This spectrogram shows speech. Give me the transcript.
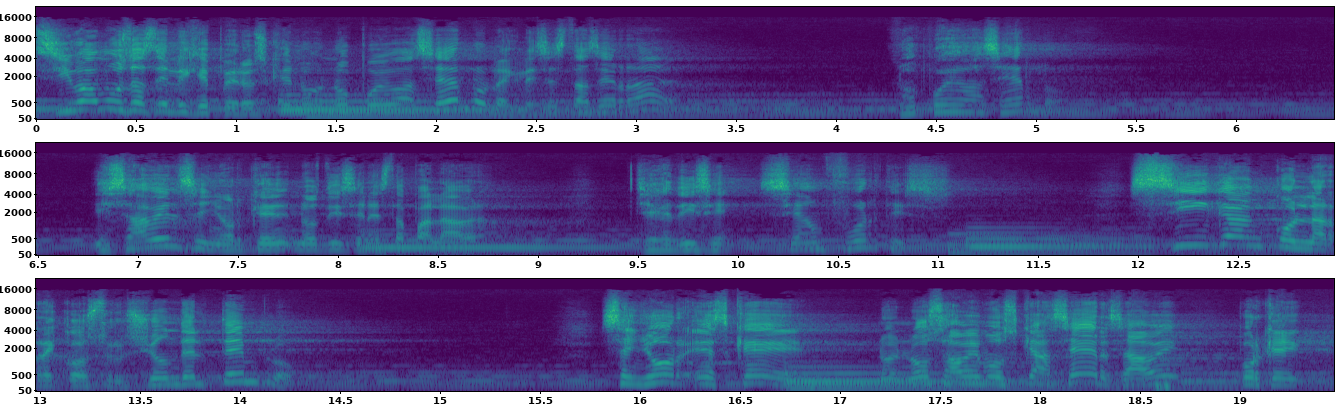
si vamos a hacer, le dije, pero es que no, no puedo hacerlo, la iglesia está cerrada. No puedo hacerlo. ¿Y sabe el Señor que nos dice en esta palabra? Llega dice, sean fuertes, sigan con la reconstrucción del templo. Señor, es que no, no sabemos qué hacer, ¿sabe? Porque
